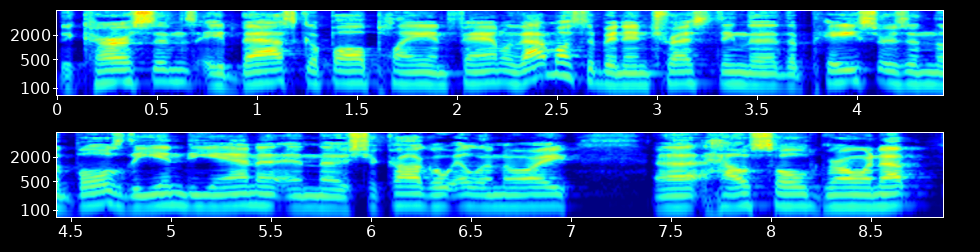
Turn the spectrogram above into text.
The Carsons, a basketball playing family. That must have been interesting. The the Pacers and the Bulls, the Indiana and the Chicago, Illinois uh, household growing up.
